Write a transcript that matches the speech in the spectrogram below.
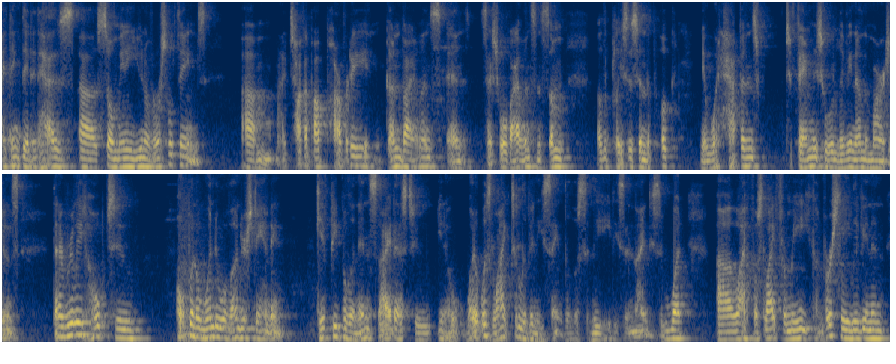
I think that it has uh, so many universal things. Um, I talk about poverty and gun violence and sexual violence in some of the places in the book, you know, what happens to families who are living on the margins, that I really hope to open a window of understanding, give people an insight as to, you know, what it was like to live in East St. Louis in the 80s and 90s and what uh, life was like for me, conversely, living in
